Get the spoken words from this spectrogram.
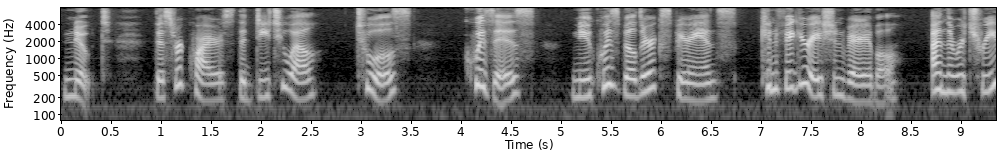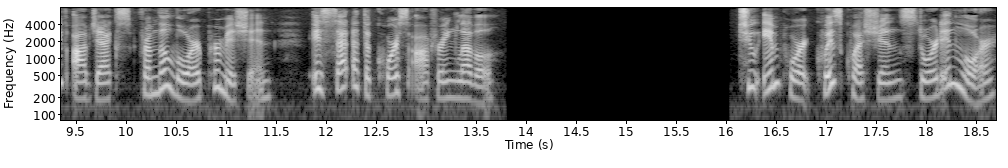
Note, this requires the D2L, Tools, Quizzes, New Quiz Builder Experience, Configuration Variable, and the Retrieve Objects from the Lore permission is set at the course offering level. To import quiz questions stored in Lore,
